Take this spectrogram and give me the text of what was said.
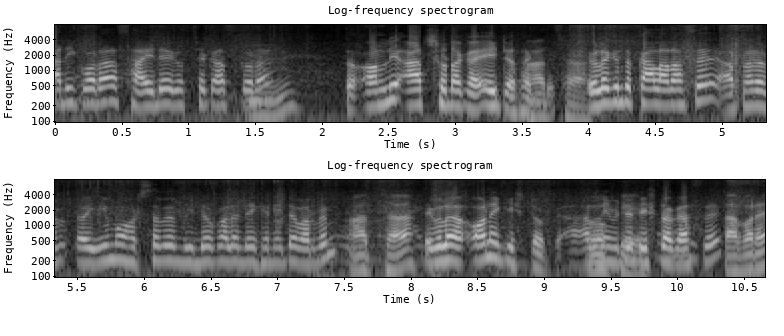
আরি করা সাইডে হচ্ছে কাজ করা। তো অনলি আটশো টাকা এইটা থাকবে। আচ্ছা। এগুলো কিন্তু কালার আছে আপনারা ওই ইমো হোয়াটসঅ্যাপে ভিডিও কলে দেখে নিতে পারবেন। আচ্ছা। এগুলো অনেক স্টক আনলিমিটেড স্টক আছে। তারপরে?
